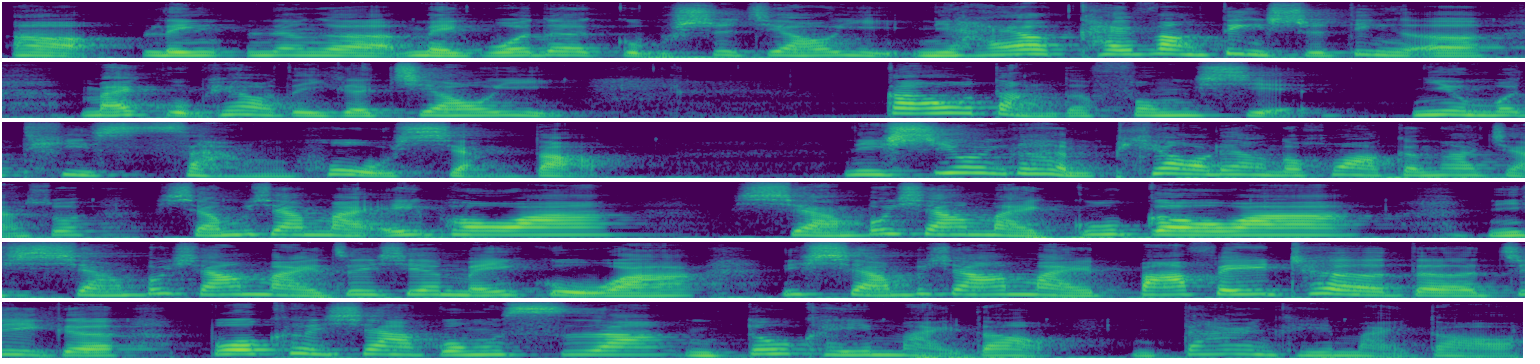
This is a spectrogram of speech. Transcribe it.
啊，零、那个美国的股市交易，你还要开放定时定额买股票的一个交易。高档的风险，你有没有替散户想到？你是用一个很漂亮的话跟他讲说，想不想买 Apple 啊？想不想买 Google 啊？你想不想买这些美股啊？你想不想买巴菲特的这个波克夏公司啊？你都可以买到，你当然可以买到。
